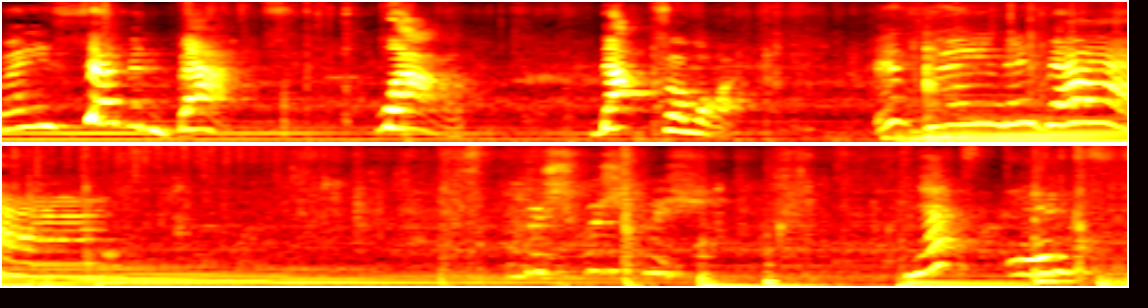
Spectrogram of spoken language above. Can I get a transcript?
27 bats. Wow, that's a lot. It's raining bats. Squish, squish, squish. Next is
